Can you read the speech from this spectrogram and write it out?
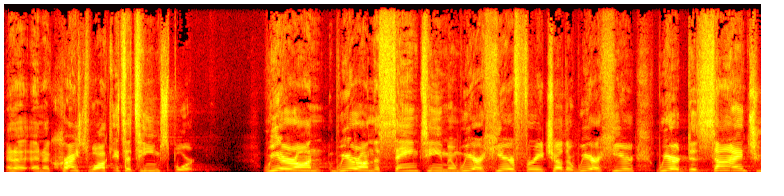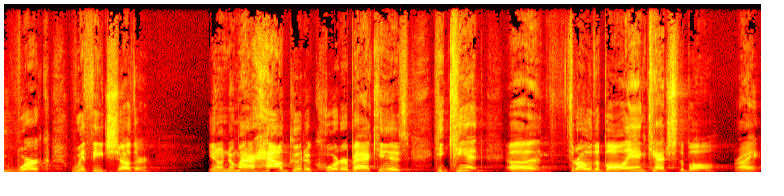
and a, and a Christ walk, it's a team sport. We are, on, we are on the same team and we are here for each other. We are here, we are designed to work with each other. You know, no matter how good a quarterback is, he can't uh, throw the ball and catch the ball, right?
